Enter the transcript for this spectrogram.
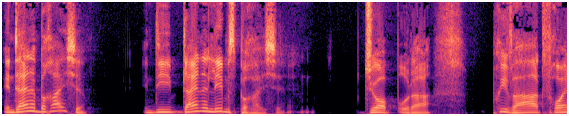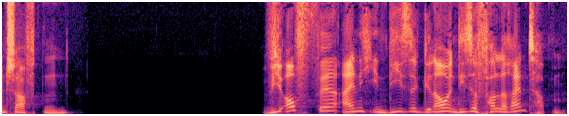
in deine Bereiche, in die, deine Lebensbereiche, Job oder privat, Freundschaften. Wie oft wir eigentlich in diese, genau in diese Falle reintappen.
